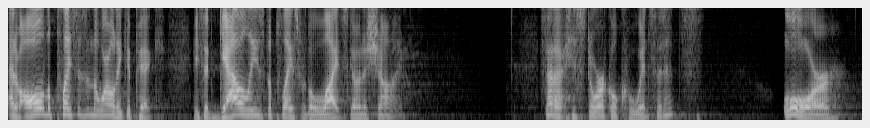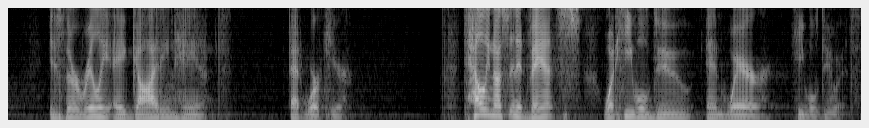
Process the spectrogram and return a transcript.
Out of all the places in the world he could pick, he said, Galilee's the place where the light's going to shine. Is that a historical coincidence? Or is there really a guiding hand at work here? Telling us in advance what he will do and where he will do it.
